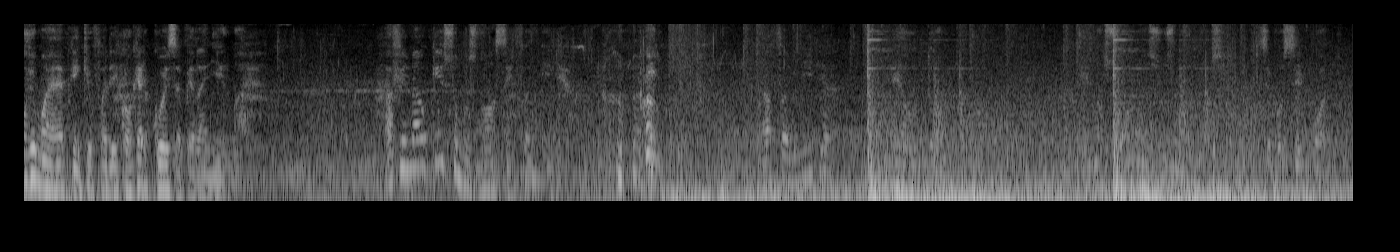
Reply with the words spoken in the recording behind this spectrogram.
Houve uma época em que eu faria qualquer coisa pela irmã. Afinal, quem somos nós sem família? A família é o dono. E nós somos os donos. Se você pode.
